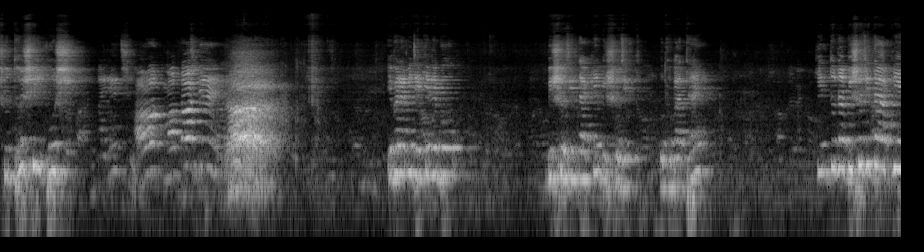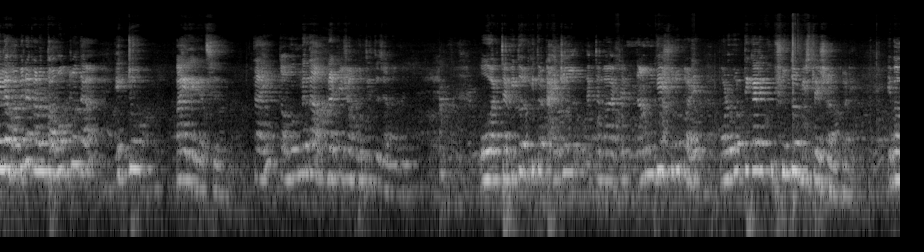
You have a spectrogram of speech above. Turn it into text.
শুদ্ধশীল ঘোষ বাইরে আছেন? ভারত মাতা কি এবার আমি ডেকে নেব বিশ্বজিৎ দাকে বিশ্বজিৎ মুখোপাধ্যায়। কিন্তু না বিশ্বজিৎ দা আপনি এলে হবে না, কারণ তমগ্নদা একটু বাইরে গেছেন। তাই তমগ্নদা আপনাকে সম্পর্কিত জানাবেন। ও একটা বিতর্কিত টাইটেল একটা বা একটা নাম দিয়ে শুরু করে, পরবর্তীকালে খুব সুন্দর বিশ্লেষণ করে। এবং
